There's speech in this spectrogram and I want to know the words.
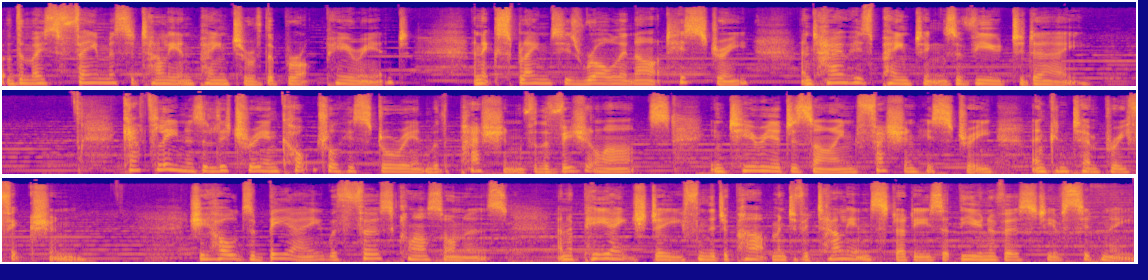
of the most famous Italian painter of the Baroque period and explains his role in art history and how his paintings are viewed today. Kathleen is a literary and cultural historian with a passion for the visual arts, interior design, fashion history, and contemporary fiction. She holds a BA with first class honours and a PhD from the Department of Italian Studies at the University of Sydney.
